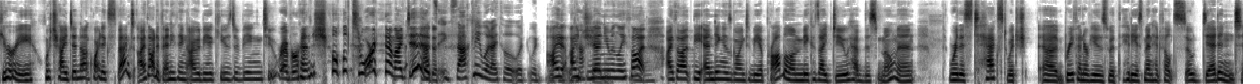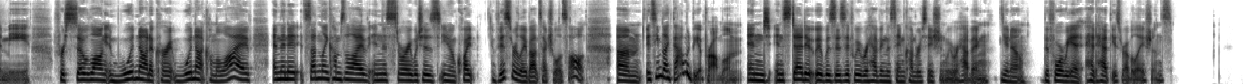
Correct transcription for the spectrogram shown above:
fury, which I did not quite expect. I thought, if anything, I would be accused of being too reverential toward him. I did. That's exactly what I thought would. would, would I, I genuinely thought. Yeah. I thought the ending is going to be a problem because I do have this moment where this text, which uh, brief interviews with hideous men had felt so deadened to me for so long, it would not occur, it would not come alive, and then it suddenly comes alive in this story, which is you know quite viscerally about sexual assault. Um, it seemed like that would be a problem, and instead it, it was as if we were having the same conversation we were having, you know, before we had had these revelations.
